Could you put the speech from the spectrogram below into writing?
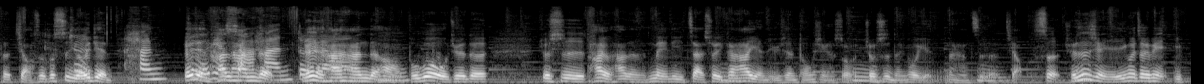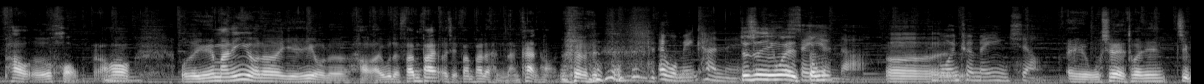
的角色都是有一点憨，有点憨憨的，有点憨憨的哈。不过我觉得。就是他有他的魅力在，所以你看他演《与神同行》的时候，就是能够演那样子的角色。全智贤也因为这个片一炮而红，然后我的野蛮女友呢也有了好莱坞的翻拍，而且翻拍的很难看哈。哎，我没看呢，就是因为谁演的？呃，完全没印象。哎，我现在突然间记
